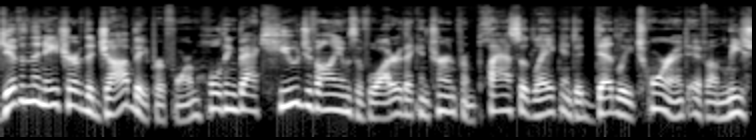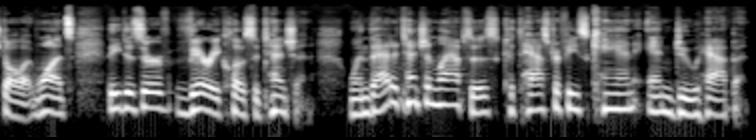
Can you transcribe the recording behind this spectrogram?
Given the nature of the job they perform, holding back huge volumes of water that can turn from placid lake into deadly torrent if unleashed all at once, they deserve very close attention. When that attention lapses, catastrophes can and do happen.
